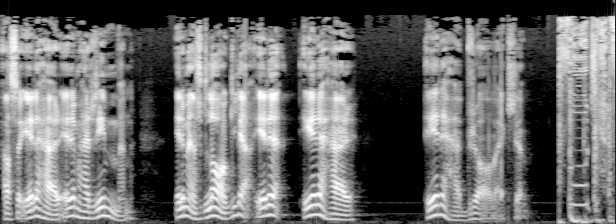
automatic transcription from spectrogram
alltså är det här, är det de här rimmen, är de ens lagliga? Är det, är det här, är det här bra verkligen? Fort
